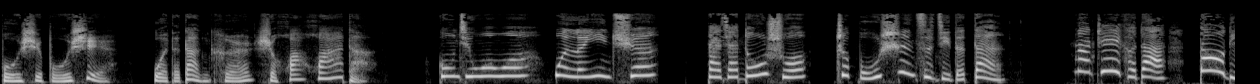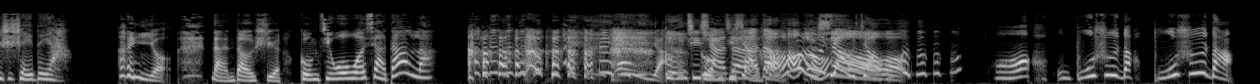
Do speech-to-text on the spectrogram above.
不是，不是，我的蛋壳是花花的。公鸡窝窝问了一圈，大家都说这不是自己的蛋。那这颗蛋到底是谁的呀？哎呦，难道是公鸡窝窝下蛋了？哎呀，公鸡下蛋，好好笑哦！哦，不是的，不是的，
